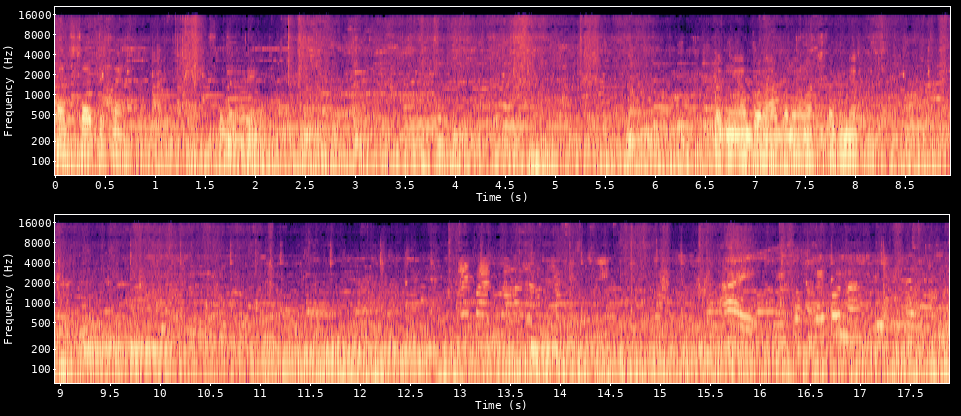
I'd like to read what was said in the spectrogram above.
Self-service na. Sila din. Pag nga, burabo na yung mas pag nga. Ay, may supply ko na.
